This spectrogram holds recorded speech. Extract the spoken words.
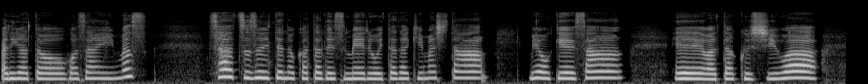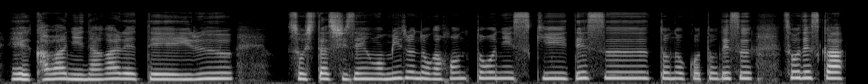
ありがとうございます。さあ、続いての方です。メールをいただきました。妙慶さん、えー、私は、えー、川に流れている、そうした自然を見るのが本当に好きです、とのことです。そうですか。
